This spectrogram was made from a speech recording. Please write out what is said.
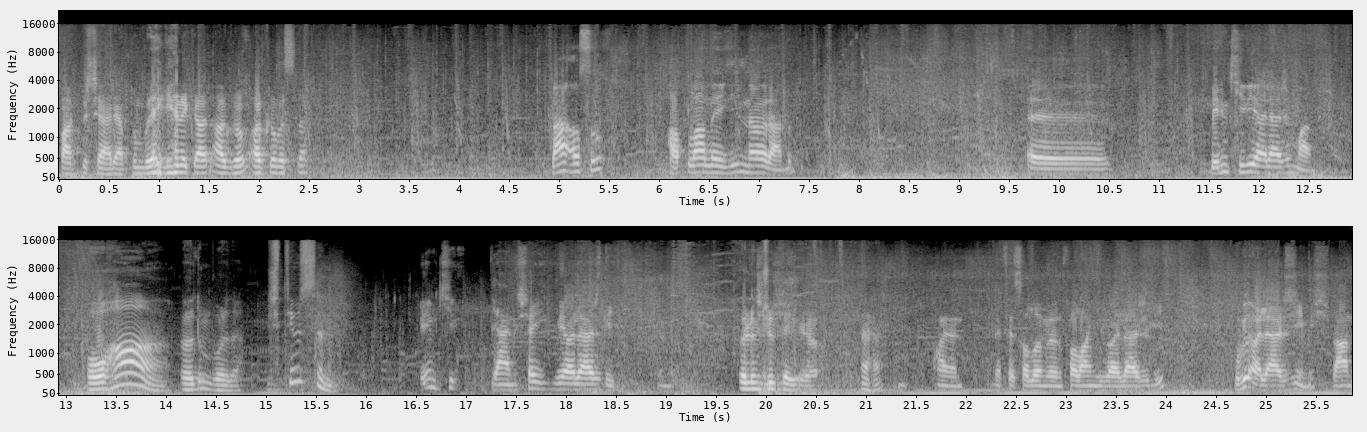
farklı şeyler yaptım. Buraya gelene kadar agro, akrobasiler. Ben asıl tatlarla ilgili ne öğrendim? Ee, benim kivi alerjim varmış. Oha! Öldüm bu arada. Ciddi misin? Benim ki yani şey bir alerji değil. Ölümcül değil. Aynen nefes alamıyorum falan gibi alerji değil. Bu bir alerjiymiş. Ben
